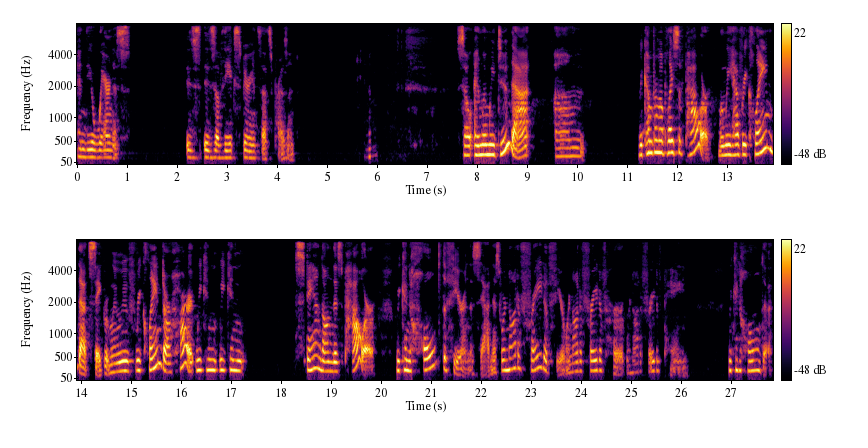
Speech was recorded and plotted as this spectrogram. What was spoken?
and the awareness is is of the experience that's present. So, and when we do that, um, we come from a place of power. When we have reclaimed that sacred, when we've reclaimed our heart, we can we can stand on this power. We can hold the fear and the sadness. We're not afraid of fear. We're not afraid of hurt. We're not afraid of pain we can hold it.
